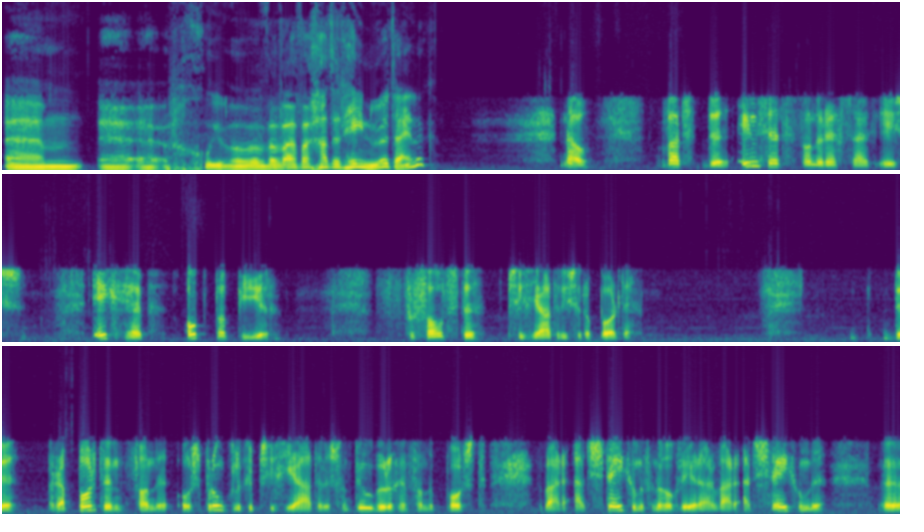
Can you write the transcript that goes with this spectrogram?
Um, goeie, waar, waar gaat het heen nu uiteindelijk? Nou, wat de inzet van de rechtszaak is... ik heb op papier vervalste psychiatrische rapporten. De rapporten van de oorspronkelijke psychiaters van Tilburg en van de Post... waren uitstekende, van de hoogleraar waren uitstekende uh,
